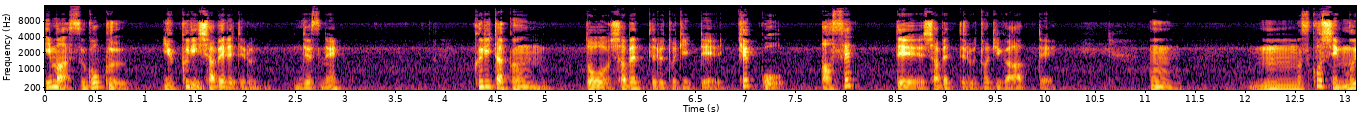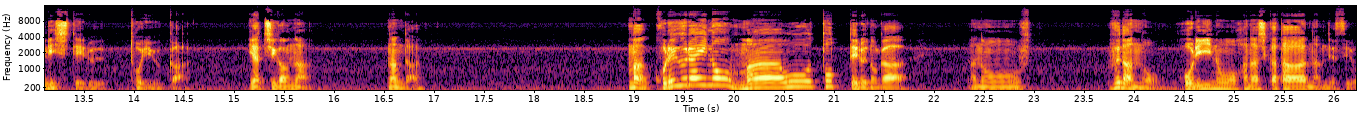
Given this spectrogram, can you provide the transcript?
今すごくゆっくり喋れてるんですね。栗田くんと喋ってる時って結構焦ってって喋ってる時があって。うん。うん少し無理してるというか。いや違うな。なんだ？まあこれぐらいの間を取ってるのがあの普段の堀井の話し方なんですよ。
